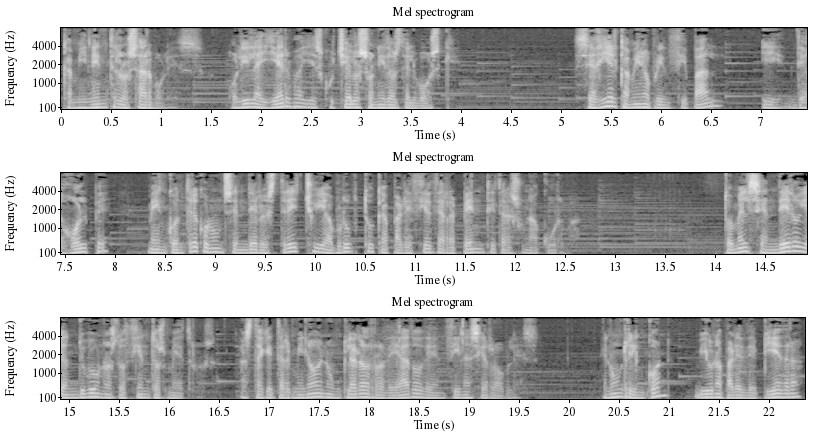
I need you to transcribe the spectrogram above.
Caminé entre los árboles, olí la hierba y escuché los sonidos del bosque. Seguí el camino principal y, de golpe, me encontré con un sendero estrecho y abrupto que apareció de repente tras una curva. Tomé el sendero y anduve unos 200 metros, hasta que terminó en un claro rodeado de encinas y robles. En un rincón vi una pared de piedra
